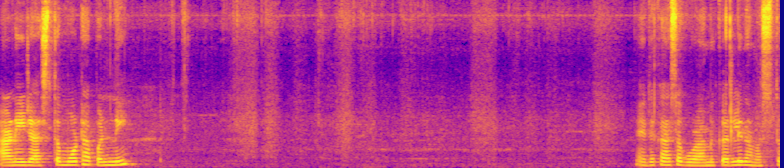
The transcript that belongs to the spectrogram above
आणि जास्त मोठा पण नाही. हे देखा असा गोळा मी करली ना मस्त.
